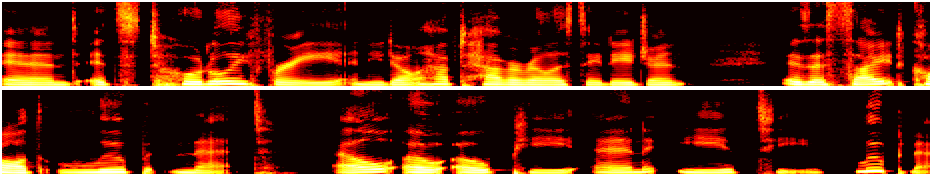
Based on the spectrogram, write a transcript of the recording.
and it's totally free and you don't have to have a real estate agent, is a site called LoopNet. L O O P N E T, LoopNet.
